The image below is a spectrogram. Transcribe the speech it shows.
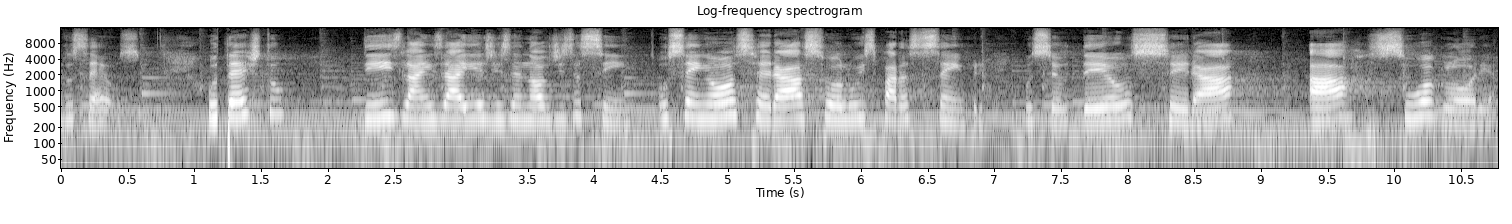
dos céus. O texto diz lá em Isaías 19 diz assim: O Senhor será a sua luz para sempre, o seu Deus será a sua glória.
